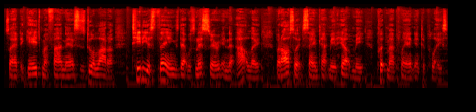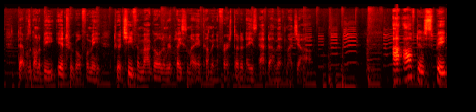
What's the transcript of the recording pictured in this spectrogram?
So I had to gauge my finances, do a lot of tedious things that was necessary in the outlay, but also at the same time it helped me put my plan into place that was going to be integral for me to achieving my goal and replacing my income in the first 30 days after I left my job. I often speak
